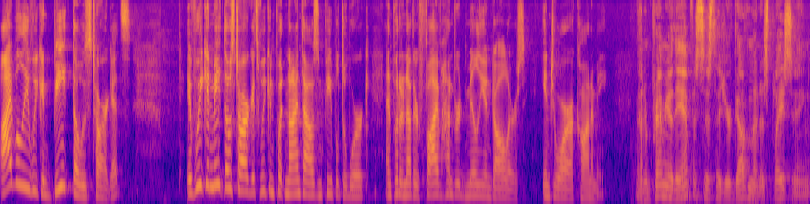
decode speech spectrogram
I believe we can beat those targets, if we can meet those targets, we can put 9,000 people to work and put another $500 million into our economy. Madam Premier, the emphasis that your government is placing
